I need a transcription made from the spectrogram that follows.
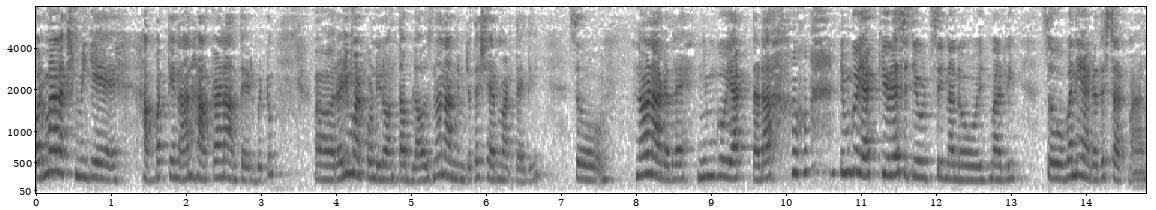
ವರ್ಮಾಲಕ್ಷ್ಮಿಗೆ ಹಬ್ಬಕ್ಕೆ ನಾನು ಹಾಕೋಣ ಅಂತ ಹೇಳ್ಬಿಟ್ಟು ರೆಡಿ ಮಾಡ್ಕೊಂಡಿರೋ ಅಂಥ ಬ್ಲೌಸ್ನ ನಾನು ನಿಮ್ಮ ಜೊತೆ ಶೇರ್ ಮಾಡ್ತಾ ಇದ್ದೀನಿ. ಸೊ ನೋಡೋಣ ಹಾಗಾದರೆ ನಿಮಗೂ ಯಾಕೆ ತಡ? ನಿಮಗೂ ಯಾಕೆ ಕ್ಯೂರಿಯಾಸಿಟಿ ಹುಟ್ಟಿಸಿ ನಾನು ಇದು ಮಾಡಲಿ? ಸೊ ಬನ್ನಿ ಹಾಗಾದರೆ ಸ್ಟಾರ್ಟ್ ಮಾಡೋಣ.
